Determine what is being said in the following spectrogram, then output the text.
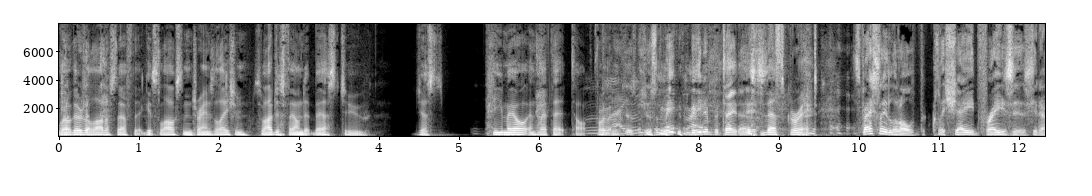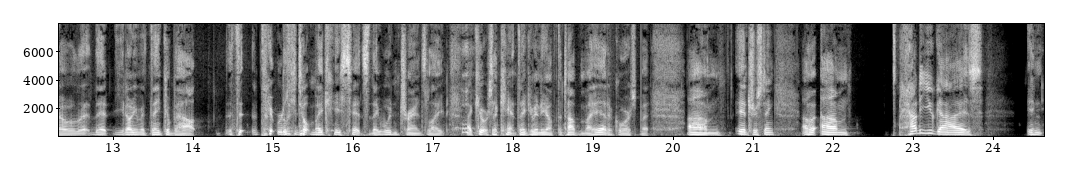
well, there's a lot of stuff that gets lost in translation, so I just found it best to just email and let that talk for them. Just, just meat, meat and potatoes. That's correct. Especially little cliched phrases, you know, that, that you don't even think about. That really don't make any sense. They wouldn't translate. Of course, I can't think of any off the top of my head, of course, but um, interesting. Uh, um, how do you guys? In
